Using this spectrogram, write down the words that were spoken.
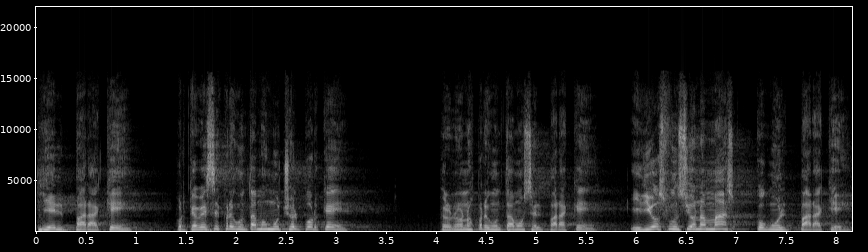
y el para qué. Porque a veces preguntamos mucho el por qué, pero no nos preguntamos el para qué. Y Dios funciona más con el para qué.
